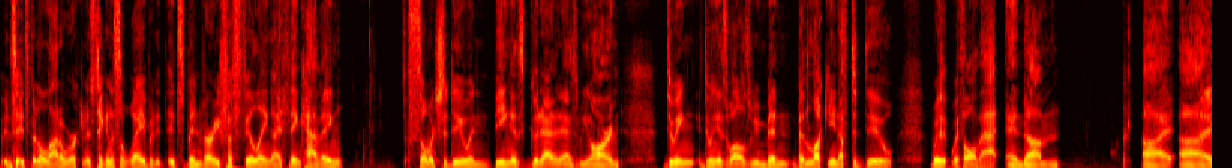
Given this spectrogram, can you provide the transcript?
it's it's been a lot of work and it's taken us away, but it, it's been very fulfilling. I think having so much to do and being as good at it as we are and doing doing as well as we've been been lucky enough to do with with all that and um uh uh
